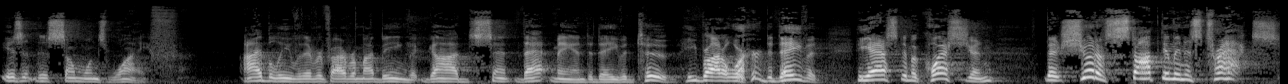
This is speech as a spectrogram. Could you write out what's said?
Isn't this someone's wife? I believe with every fiber of my being that God sent that man to David too. He brought a word to David. He asked him a question that should have stopped him in his tracks.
